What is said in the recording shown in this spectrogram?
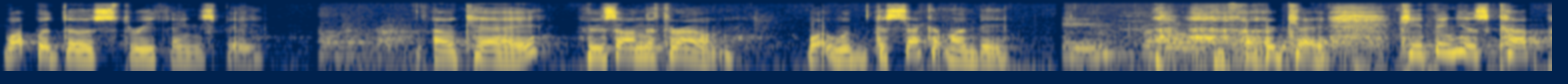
What would those three things be? Okay, who's on the throne? What would the second one be? Okay, keeping his cup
